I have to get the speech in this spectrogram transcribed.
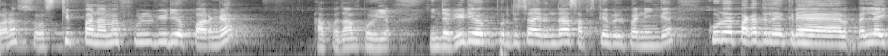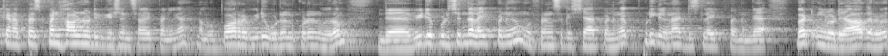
போகிறேன் ஸோ ஸ்கிப் பண்ணாமல் ஃபுல் வீடியோ பாருங்கள் அப்போ தான் புரியும். இந்த வீடியோவுக்கு புதுசாக இருந்தால் சப்ஸ்கிரைபிள் பண்ணிங்க. கூடவே பக்கத்தில் இருக்கிற பெல் ஐக்கனை ப்ரெஸ் பண்ணி ஹால் நோட்டிஃபிகேஷன் செலக்ட் பண்ணிங்கன்னா நம்ம போடுற வீடியோ உடனுக்குடன் வரும். இந்த வீடியோ பிடிச்சிருந்தா லைக் பண்ணுங்கள் உங்கள் ஃப்ரெண்ட்ஸுக்கு ஷேர் பண்ணுங்கள் பிடிக்கலனா டிஸ்லைக் பண்ணுங்கள் பட் உங்களுடைய ஆதரவு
